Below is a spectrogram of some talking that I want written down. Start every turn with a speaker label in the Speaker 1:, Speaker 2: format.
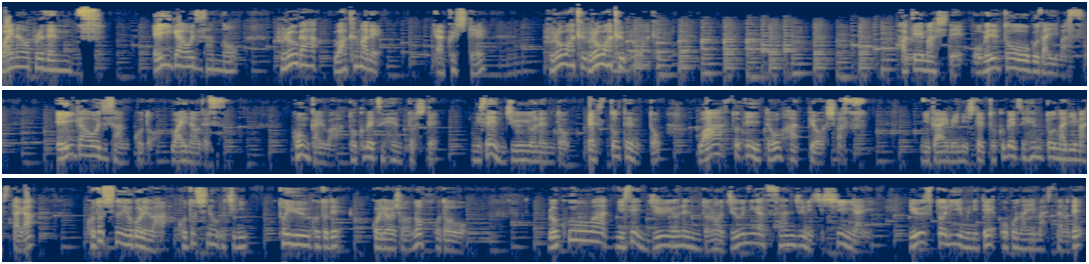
Speaker 1: ワイナオプレゼンツ映画おじさんの風呂が沸くまで略して風呂沸く風呂沸く。明けましておめでとうございます。映画おじさんことワイナオです。今回は特別編として2014年度ベスト10とワースト8を発表します。2回目にして特別編となりましたが今年の汚れは今年のうちにということでご了承のほどを。録音は2014年度の12月30日深夜にユーストリームにて行いましたので、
